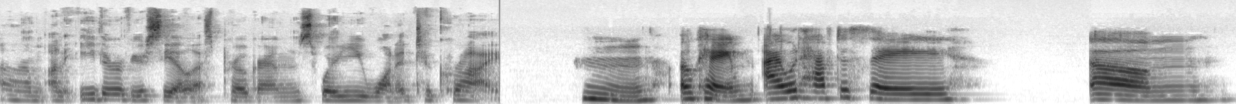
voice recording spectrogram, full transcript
um, on either of your CLS programs where you wanted to cry. Hmm. Okay, I would have to say um,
